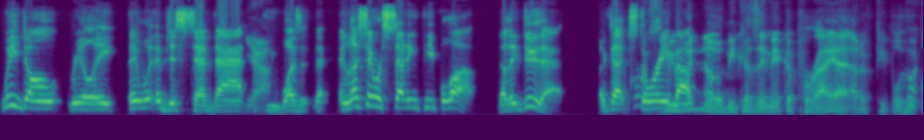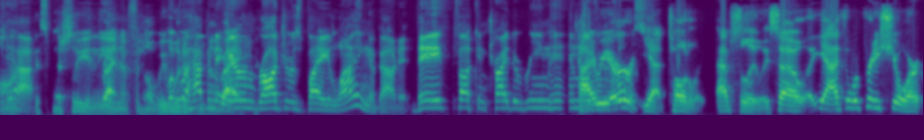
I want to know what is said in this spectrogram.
we don't really. They wouldn't have just said that. Yeah. He wasn't that unless they were setting people up. Now they do that. Like that story we about would know because they make a pariah out of people who Fuck aren't, yeah. especially in the Right. NFL. We Look would what have happened to known. Aaron Rodgers by lying about it. They fucking tried to ream him. over Kyrie Irving. Yeah, totally. Absolutely. So, yeah, I think we're pretty sure.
